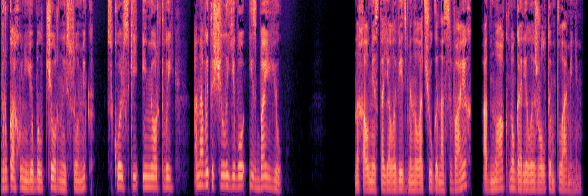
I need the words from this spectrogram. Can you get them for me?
В руках у нее был черный сомик, скользкий и мертвый. Она вытащила его из бою. На холме стояла ведьмина лачуга на сваях, одно окно горело желтым пламенем.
